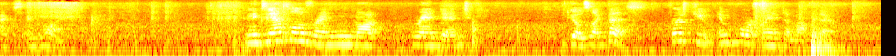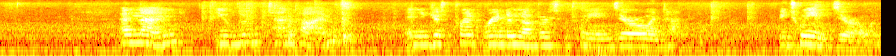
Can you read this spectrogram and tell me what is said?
x and y. An example of random.randint goes like this. First you import random up there. And then you loop 10 times and you just print random numbers between 0 and 10. Between 0 and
